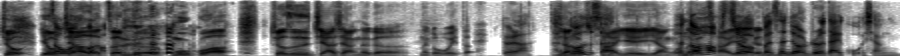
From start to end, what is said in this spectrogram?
就 又加了真的木瓜，就是假想那个那个味道。对啦。很多像茶叶一样，很多 hops 就本身就有热带果香。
